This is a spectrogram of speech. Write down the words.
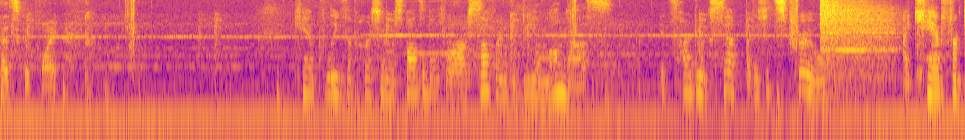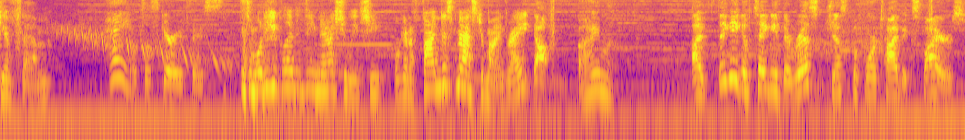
that's a good point. Can't believe the person responsible for our suffering could be among us. It's hard to accept, but if it's true, I can't forgive them. Hey, That's a scary face. So what do you plan to do now, Shuichi? We're gonna find this mastermind, right? Yeah. I'm. I'm thinking of taking the risk just before time expires.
